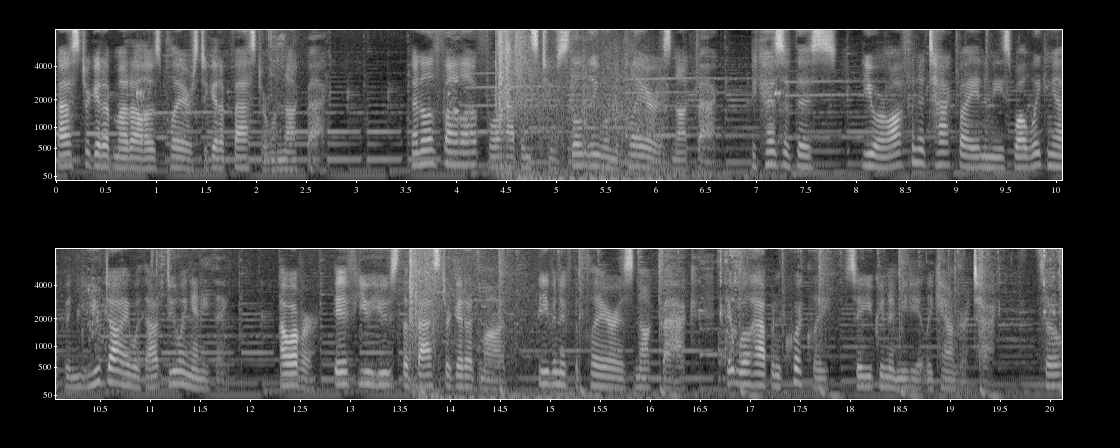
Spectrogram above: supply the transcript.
Faster get up mod allows players to get up faster when knocked back. Vanilla Fallout 4 happens too slowly when the player is knocked back. Because of this, you are often attacked by enemies while waking up and you die without doing anything. However, if you use the faster get up mod, even if the player is knocked back, it will happen quickly, so you can immediately counterattack. So,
